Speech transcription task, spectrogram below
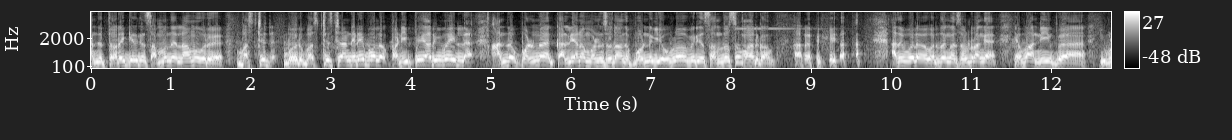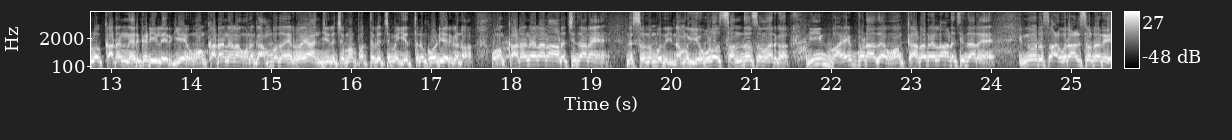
அந்த துறைக்கு இதுக்கு சம்மந்தம் இல்லாம ஒரு பஸ் ஒரு பஸ் ஸ்டாண்டர்டே போல படிப்பே அறிவே இல்லை. அந்த பொண்ணை கல்யாணம் பண்ணு சொன்னா அந்த பொண்ணுக்கு எவ்வளவு பெரிய சந்தோஷமா இருக்கும்? அது போல ஒருத்தவங்க சொல்றாங்க எப்பா நீ இப்ப இவ்வளவு கடன் நெருக்கடியில் இருக்கியே. உன் கடன் எல்லாம் உனக்கு ஐம்பதாயிரம் ரூபாய் அஞ்சு லட்சமா பத்து லட்சமா எத்தனை கோடி இருக்கணும்? உன் கடன் எல்லாம் நான் அடைச்சி தரேன். சொல்லும் போது நமக்கு எவ்வளவு சந்தோஷமா இருக்கும். நீ பயப்படாத. உன் கடன் எல்லாம் அடைச்சி தரேன். இன்னொரு ஒரு ஆள் சொல்றாரு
